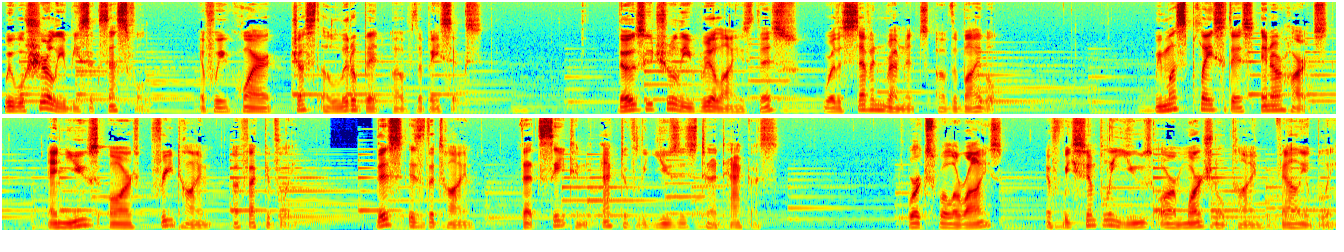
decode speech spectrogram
we will surely be successful if we acquire just a little bit of the basics. Those who truly realized this were the seven remnants of the Bible. We must place this in our hearts and use our free time effectively. This is the time that Satan actively uses to attack us. Works will arise if we simply use our marginal time valuably.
